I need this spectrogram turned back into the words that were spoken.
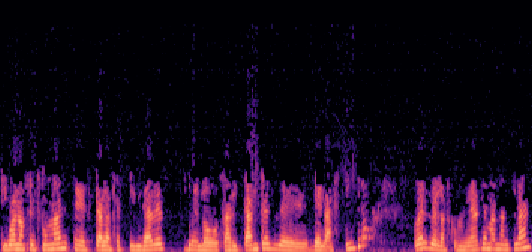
y bueno, se suman este, a las actividades de los habitantes de, de la Astilla, pues de las comunidades de Manantlán,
